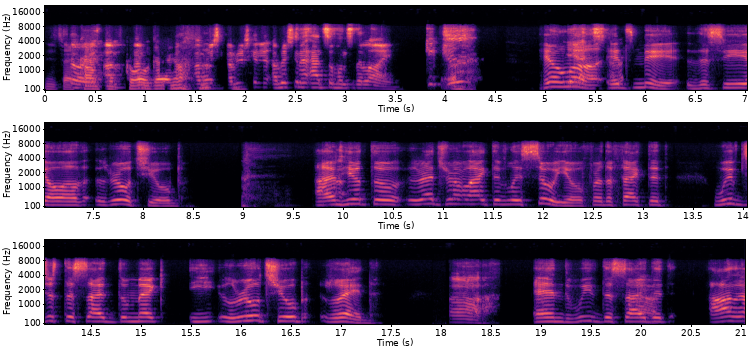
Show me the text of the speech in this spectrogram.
Is there a Sorry, conference I'm- call going on? I'm just I'm just gonna I'm just gonna add someone to the line. Hello, Yes. it's me, the CEO of RoTube. I'm here to retroactively sue you for the fact that we've just decided to make e- RoTube red. Ah, And we've decided our Yes.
